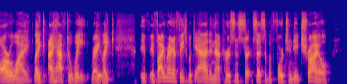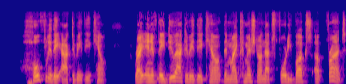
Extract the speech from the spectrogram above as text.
ROI. Like, I have to wait, right? Like, if, if I ran a Facebook ad and that person start, sets up a 14 day trial, hopefully they activate the account, right? And if they do activate the account, then my commission on that's 40 bucks up front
